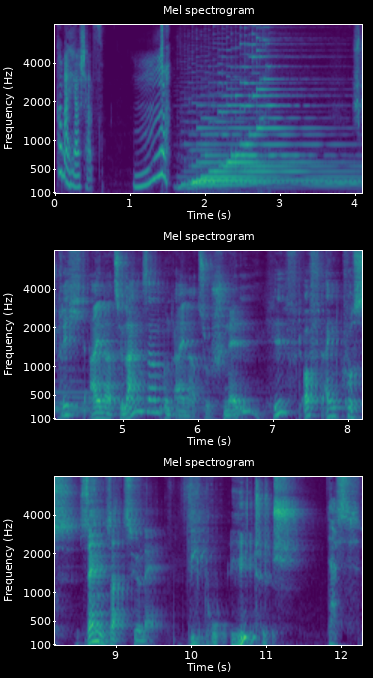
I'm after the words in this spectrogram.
Komm mal her, Schatz. Mua. Spricht einer zu langsam und einer zu schnell, hilft oft ein Kuss. Sensationell. Wie poetisch. Das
